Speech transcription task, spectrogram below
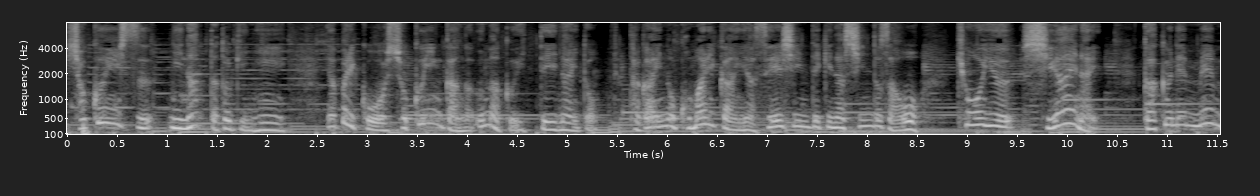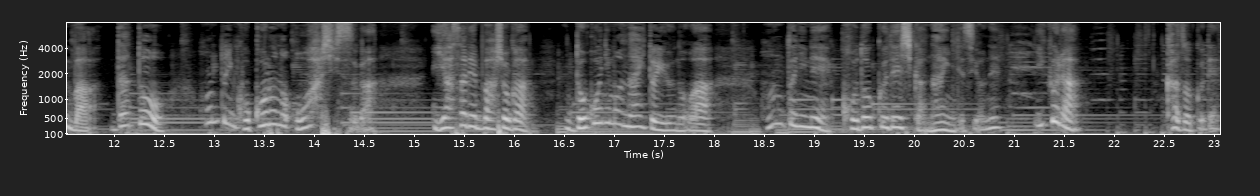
職員室になった時にやっぱりこう職員間がうまくいっていないと互いの困り感や精神的なしんどさを共有し合えない学年メンバーだと本当に心のオアシスが癒され場所がどこにもないというのは本当にね孤独でしかないんですよね。いくら家族で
